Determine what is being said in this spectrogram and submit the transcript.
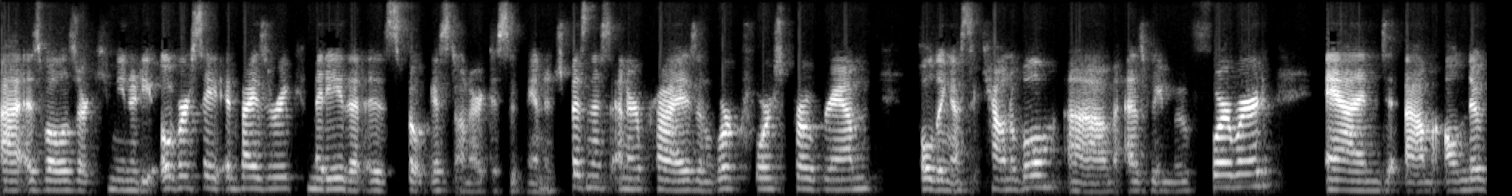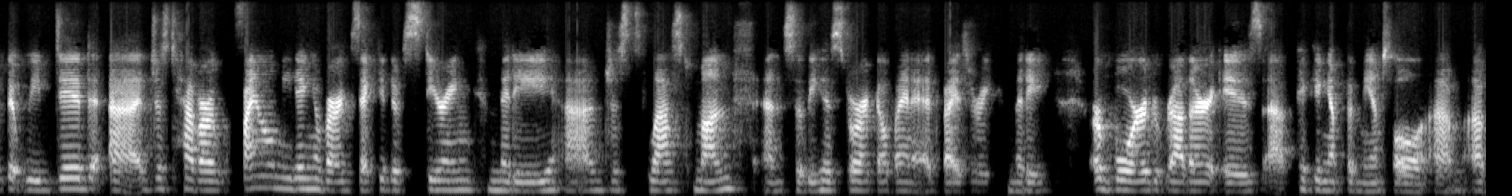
uh, as well as our Community Oversight Advisory Committee that is focused on our disadvantaged business enterprise and workforce program, holding us accountable um, as we move forward. And um, I'll note that we did uh, just have our final meeting of our executive steering committee uh, just last month. And so the Historic Albina Advisory Committee, or board rather, is uh, picking up the mantle um, of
